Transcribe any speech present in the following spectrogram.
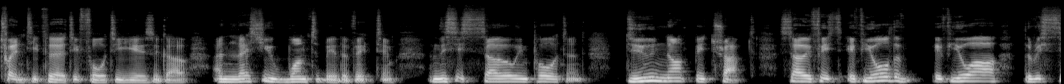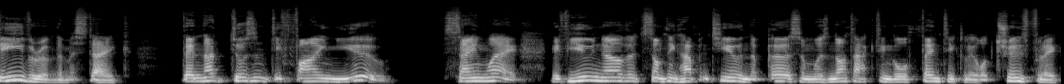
20, 30, 40 years ago, unless you want to be the victim. And this is so important. Do not be trapped. So if it's, if you're the, if you are the receiver of the mistake, then that doesn't define you. Same way. If you know that something happened to you and the person was not acting authentically or truthfully,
